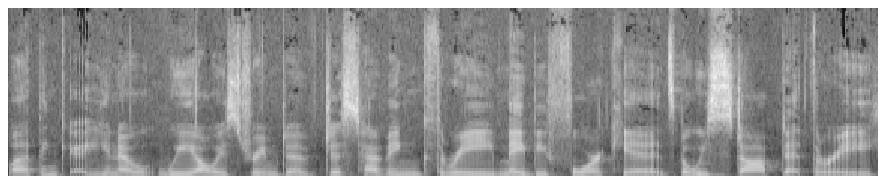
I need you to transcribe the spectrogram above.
Well, I think, you know, we always dreamed of just having three, maybe four kids, but we mm-hmm. stopped at three,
